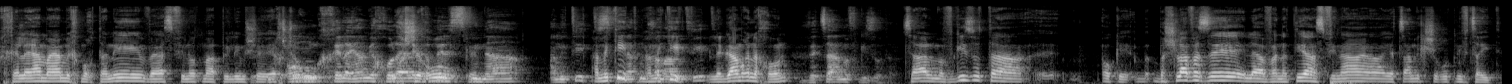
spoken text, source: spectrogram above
חיל הים היה מכמורתנים, והיה ספינות מעפילים שאיכשהו... חיל הים יכול היה לקבל כן. ספינה אמיתית. אמיתית, ספינת מלחמה אמיתית, לגמרי נכון. וצה"ל מפגיז אותה. צה"ל מפגיז אותה, אוקיי, בשלב הזה, להבנתי, הספינה יצאה מכשירות מבצעית.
